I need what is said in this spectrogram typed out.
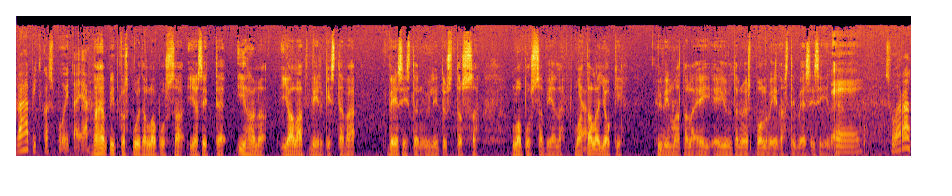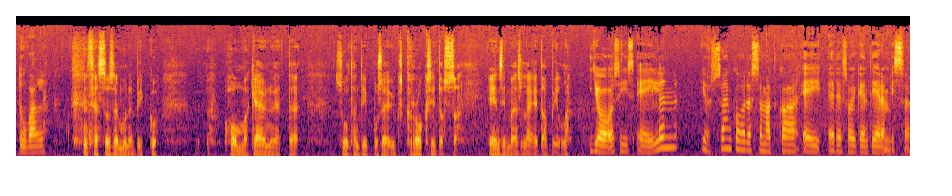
vähän pitkospuita. Ja... Vähän pitkospuita lopussa ja sitten ihana jalat virkistävä vesistön ylitys tuossa lopussa vielä. Matala Joo. joki, hyvin Kyllä. matala, ei, ei yltänyt edes polviin asti vesi siinä. Ei, suoraan tuvalle. Tässä on semmoinen pikku homma käynyt, että sulthan tippui se yksi kroksi tuossa ensimmäisellä etapilla – Joo, siis eilen jossain kohdassa matkaa, ei edes oikein tiedä missä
